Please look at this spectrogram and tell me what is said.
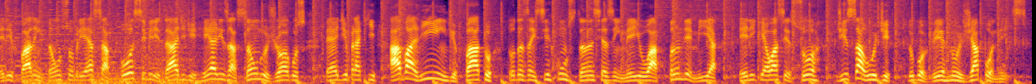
Ele fala então sobre essa possibilidade de realização dos jogos, pede para que avaliem de fato todas as circunstâncias em meio à pandemia. Ele que é o assessor de saúde do governo japonês.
